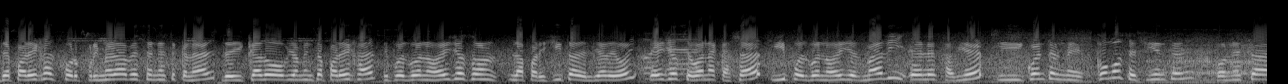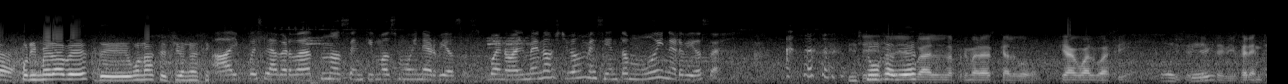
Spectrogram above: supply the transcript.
de parejas por primera vez en este canal Dedicado obviamente a parejas. Y pues bueno, ellos son la parejita del día de hoy. Ellos se van a casar. Y pues bueno, ella es Madi, él es Javier. Y cuéntenme, ¿cómo se sienten con esta primera vez de una sesión así? Ay, pues la verdad nos sentimos muy nerviosos bueno, al menos yo me siento muy nerviosa. ¿Y tú, Javier? Igual la primera vez que, algo, que hago algo así, se siente diferente.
